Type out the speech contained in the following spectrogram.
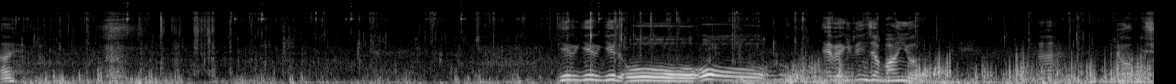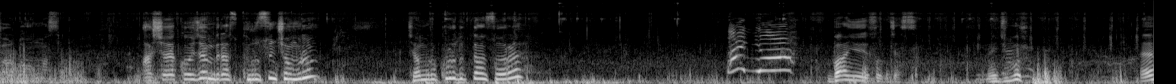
ay ay. Gir gir gir. Oo oo. Eve gidince banyo. Heh. Yok dışarıda olmaz. Aşağıya koyacağım biraz kurusun çamuru. Çamuru kuruduktan sonra Banyo. banyoya sokacağız. Mecbur. He?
